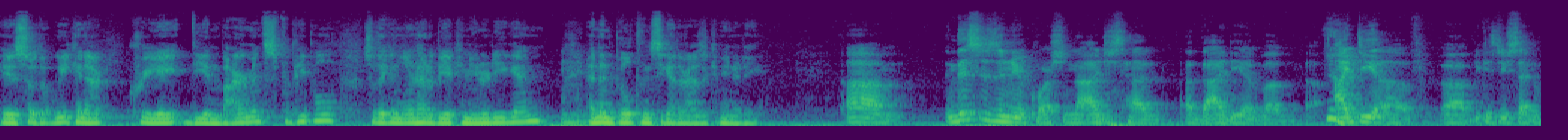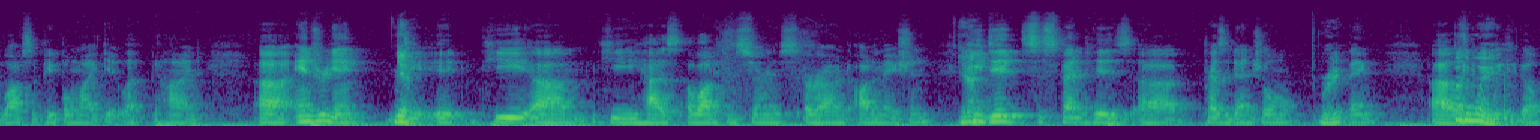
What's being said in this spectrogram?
is so that we can act, create the environments for people so they can learn how to be a community again Mhm. and then build things together as a community. Um, and this is a new question that I just had uh, the idea of uh, Yeah. idea of uh, because you said lots of people might get left behind. Uh, Andrew Yang, Yeah. he he, um, he has a lot of concerns around automation. Yeah. He did suspend his uh, presidential Right? thing uh, By like the way, a week ago.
